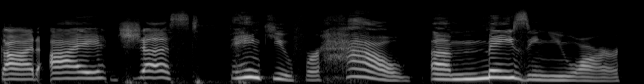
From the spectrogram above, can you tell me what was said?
God, I just thank you for how amazing you are.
